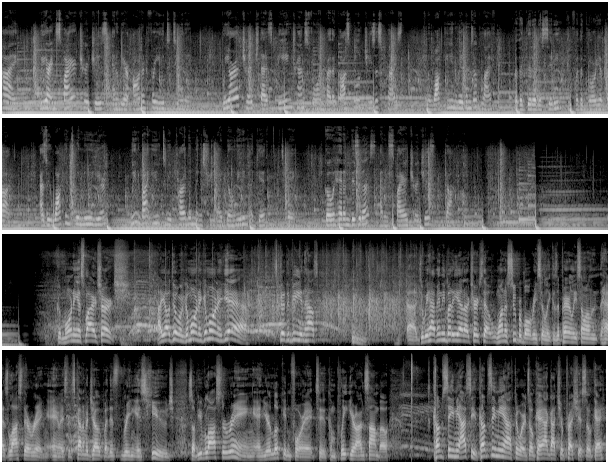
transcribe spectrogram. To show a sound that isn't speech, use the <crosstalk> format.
Hi, we are Inspired Churches and we are honored for you to tune in. We are a church that is being transformed by the gospel of Jesus Christ and walking in rhythms of life for the good of the city and for the glory of God. As we walk into a new year, we invite you to be part of the ministry by donating a gift today. Go ahead and visit us at inspiredchurches.com. Good morning, Inspired Church. How y'all doing? Good morning. Good morning. Yeah, good to be in the house. <clears throat> Uh, do we have anybody at our church that won a Super Bowl recently? Because apparently someone has lost their ring. Anyways, it's kind of a joke, but this ring is huge. So if you've lost a ring and you're looking for it to complete your ensemble, come see me. I see you. Come see me afterwards, okay? I got your precious, okay?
